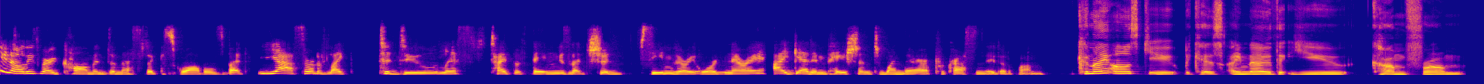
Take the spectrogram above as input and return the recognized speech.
you know, these very common domestic squabbles. But yeah, sort of like to do list type of things that should seem very ordinary. I get impatient when they're procrastinated upon. Can I ask you, because I know that you come from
